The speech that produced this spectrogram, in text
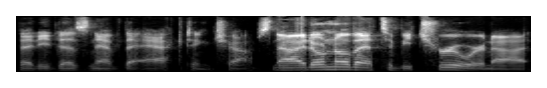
that he doesn't have the acting chops. Now I don't know that to be true or not,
